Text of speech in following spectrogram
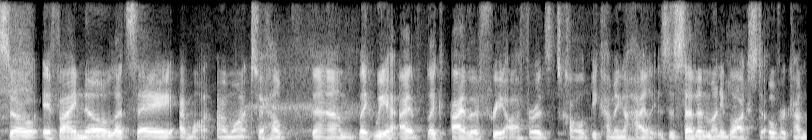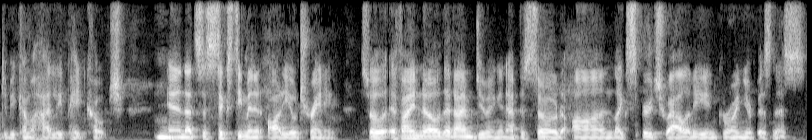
So if I know, let's say I want I want to help them, like we I like I have a free offer. It's called becoming a highly. It's the seven money blocks to overcome to become a highly paid coach, mm-hmm. and that's a sixty minute audio training. So if I know that I'm doing an episode on like spirituality and growing your business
